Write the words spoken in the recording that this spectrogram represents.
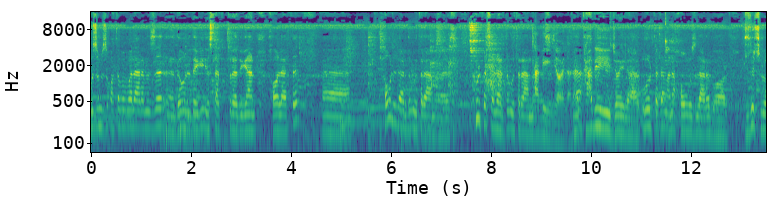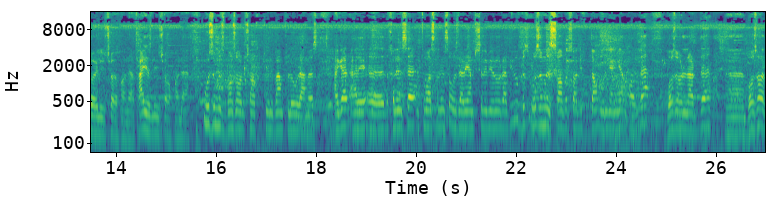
o'zimizni ota bobolarimizni e, davridagi eslatib turadigan holati e, hovlilarda o'tiramiz ko'rpachalarda o'tiramiz. Tabiiy joylar, tabiiy joylar. O'rtada mana hovuzlari bor. Juda chiroyli choyxona fayzli choyxona. O'zimiz bozor chopib kelib ham qilaveramiz. Agar e, qilinsa iltimos qilinsa o'zlari ham pishirib beraveradiyu biz o'zimiz sobir solihovdan o'rgangan holda bozorlarda e, bozor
